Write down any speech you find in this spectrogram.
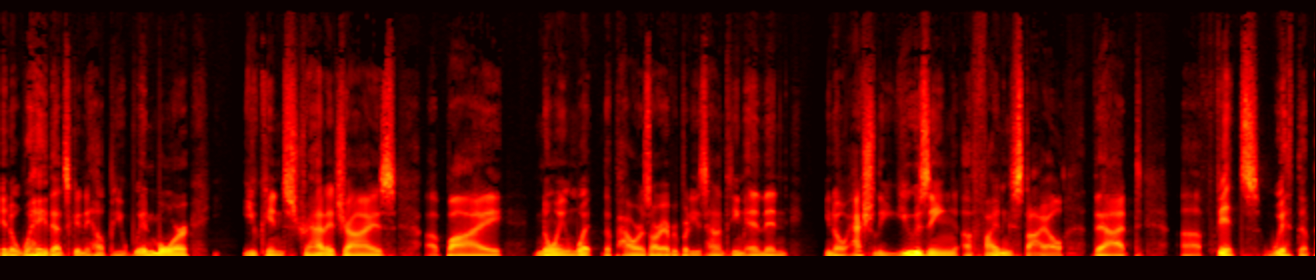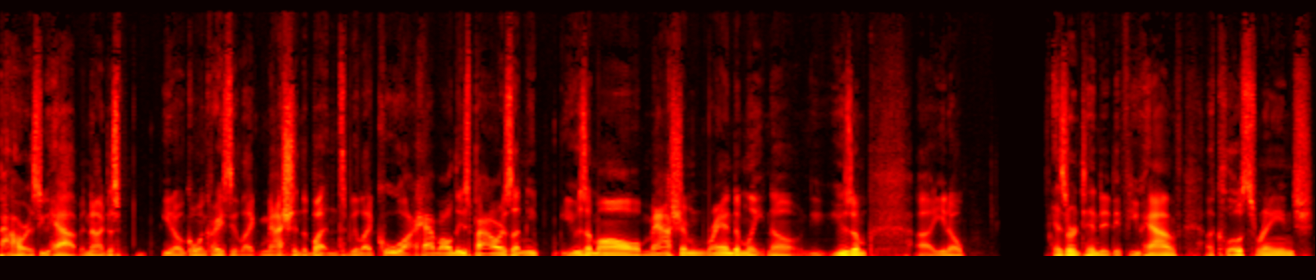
in a way that's going to help you win more you can strategize uh, by knowing what the powers are everybody's on the team and then you know, actually using a fighting style that uh, fits with the powers you have, and not just you know going crazy like mashing the buttons. To be like, cool, I have all these powers. Let me use them all. Mash them randomly. No, use them. Uh, you know, as they're intended. If you have a close range,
